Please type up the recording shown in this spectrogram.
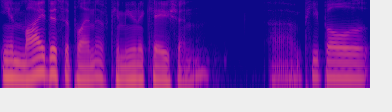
in my discipline of communication, uh, people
